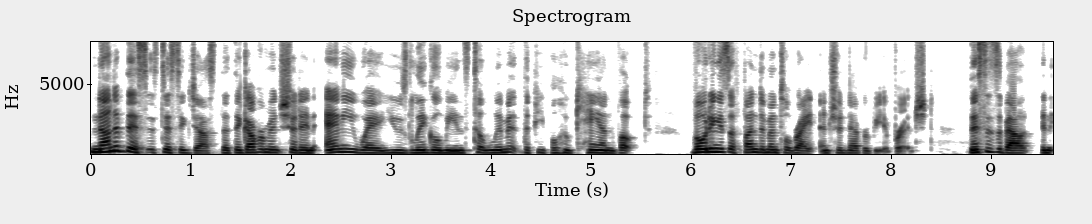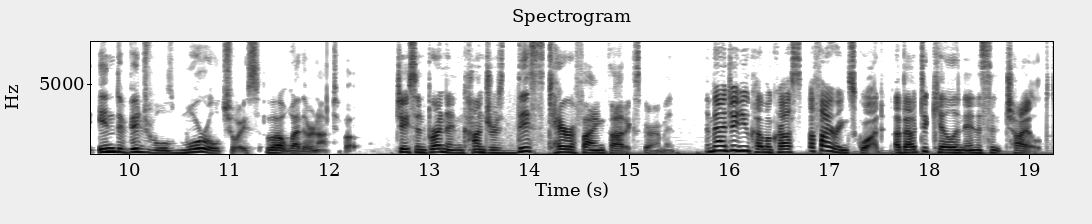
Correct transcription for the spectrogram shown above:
None of this is to suggest that the government should in any way use legal means to limit the people who can vote. Voting is a fundamental right and should never be abridged. This is about an individual's moral choice about whether or not to vote. Jason Brennan conjures this terrifying thought experiment. Imagine you come across a firing squad about to kill an innocent child.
